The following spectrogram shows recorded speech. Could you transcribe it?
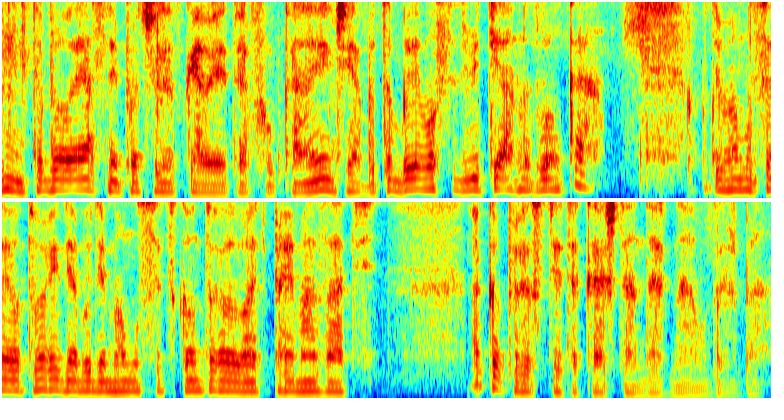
Hm, to bolo jasne počuť, odkiaľ vietra fúka. Nič, ja to budem musieť vyťahnuť vonka. Budem ho musieť otvoriť a budem ho musieť skontrolovať, premazať. Ako proste taká štandardná údržba.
